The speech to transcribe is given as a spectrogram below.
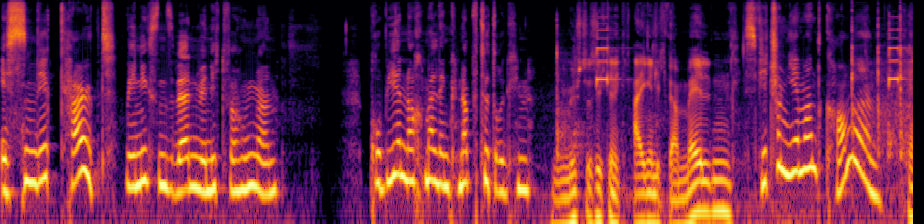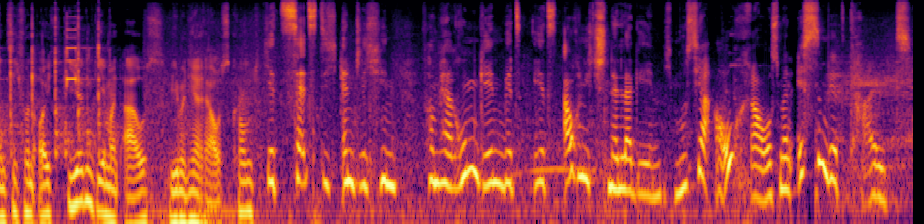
Essen wird kalt. Wenigstens werden wir nicht verhungern. Probier nochmal den Knopf zu drücken. Müsste sich denn nicht eigentlich wer melden? Es wird schon jemand kommen. Kennt sich von euch irgendjemand aus, wie man hier rauskommt? Jetzt setz dich endlich hin. Vom Herumgehen wird jetzt auch nicht schneller gehen. Ich muss ja auch raus, mein Essen wird kalt.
